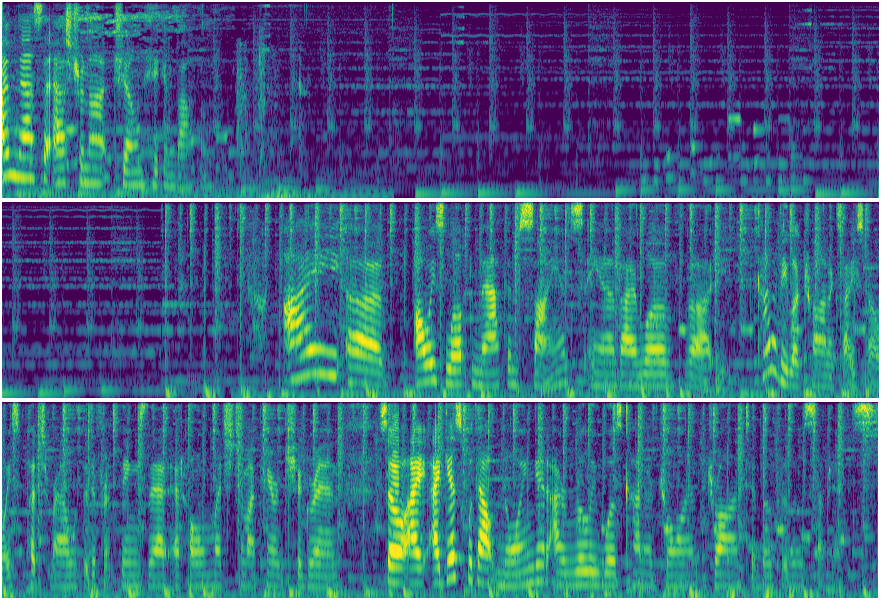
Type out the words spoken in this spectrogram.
I'm NASA astronaut Joan Higginbotham. I uh, always loved math and science, and I love uh, kind of electronics. I used to always putz around with the different things that at home, much to my parents' chagrin. So I, I guess without knowing it, I really was kind of drawn, drawn to both of those subjects.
